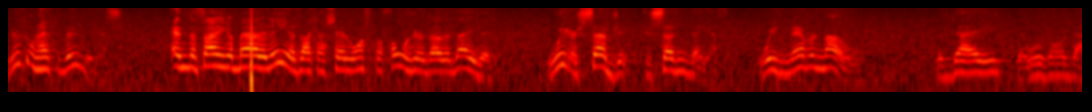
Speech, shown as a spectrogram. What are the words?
You're going to have to do this. And the thing about it is, like I said once before here the other day, that we are subject to sudden death. We never know the day that we're going to die,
